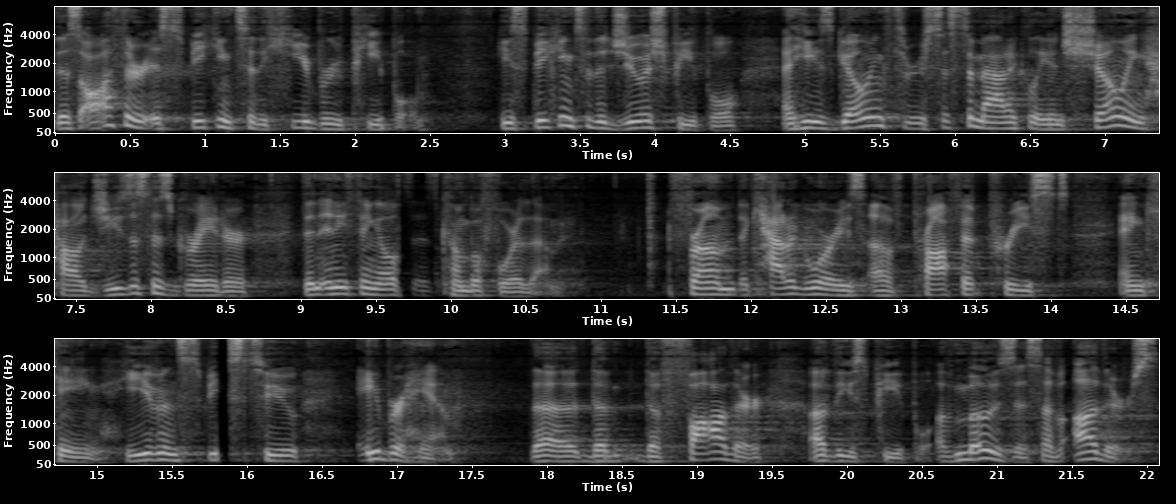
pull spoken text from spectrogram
this author is speaking to the Hebrew people. He's speaking to the Jewish people, and he's going through systematically and showing how Jesus is greater than anything else that's come before them. From the categories of prophet, priest, and king, he even speaks to Abraham, the, the, the father of these people, of Moses, of others.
